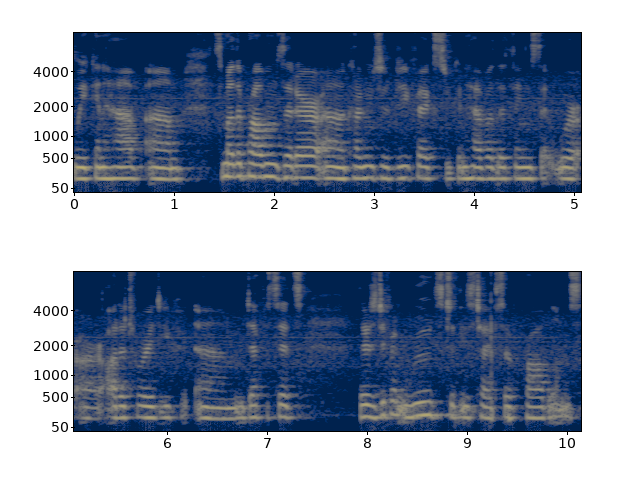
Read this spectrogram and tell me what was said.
We can have um, some other problems that are uh, cognitive defects. You can have other things that were are auditory def um, deficits. There's different roots to these types of problems.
